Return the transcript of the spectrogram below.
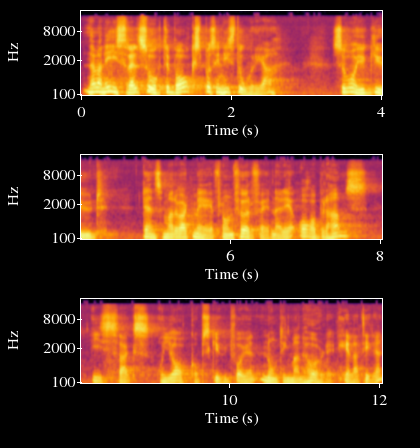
när man i Israel såg tillbaks på sin historia så var ju Gud den som hade varit med från förfäderna. Det är Abrahams, Isaks och Jakobs Gud var ju någonting man hörde hela tiden.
